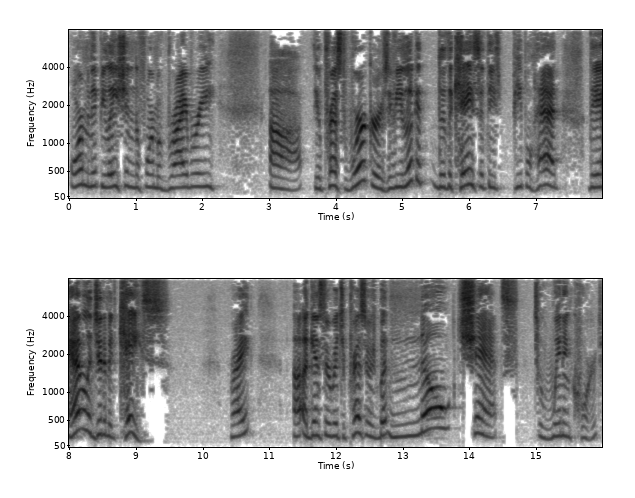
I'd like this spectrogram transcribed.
or manipulation in the form of bribery. Uh, the oppressed workers, if you look at the, the case that these people had, they had a legitimate case, right? uh, against their rich oppressors, but no chance to win in court.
